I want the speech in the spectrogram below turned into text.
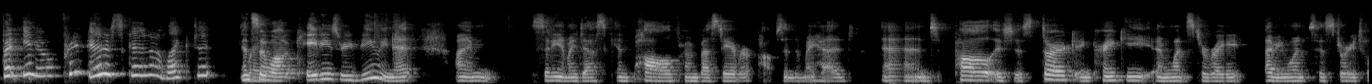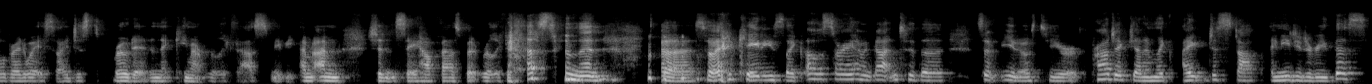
but you know, pretty good. It's good. I liked it. And right. so while Katie's reviewing it, I'm sitting at my desk and Paul from Best Day Ever pops into my head. And Paul is just dark and cranky and wants to write. I mean, once his story told right away. So I just wrote it and it came out really fast. Maybe I'm, I'm shouldn't say how fast, but really fast. and then, uh, so I, Katie's like, oh, sorry, I haven't gotten to the, so, you know, to your project yet. I'm like, I just stop. I need you to read this.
